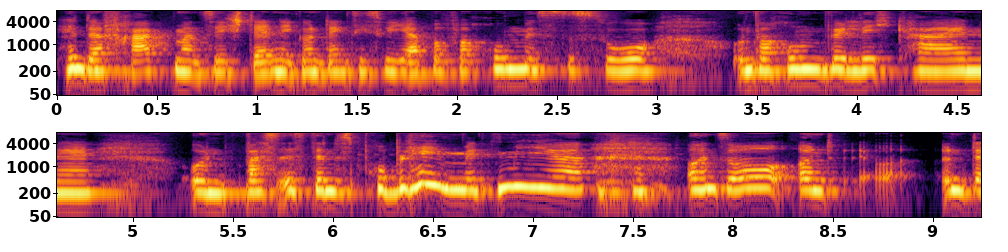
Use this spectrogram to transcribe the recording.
hinterfragt man sich ständig und denkt sich so, ja, aber warum ist es so und warum will ich keine und was ist denn das Problem mit mir und so und, und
